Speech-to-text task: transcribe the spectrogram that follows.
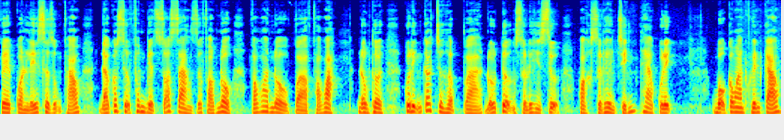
về quản lý sử dụng pháo đã có sự phân biệt rõ ràng giữa pháo nổ, pháo hoa nổ và pháo hoa đồng thời quy định các trường hợp và đối tượng xử lý hình sự hoặc xử lý hành chính theo quy định. Bộ Công an khuyến cáo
